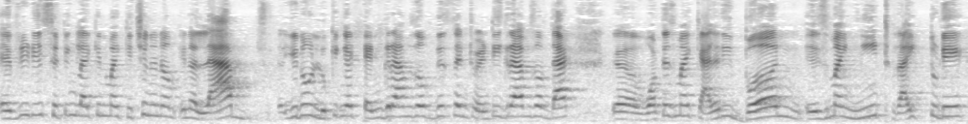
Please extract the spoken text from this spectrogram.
every day sitting like in my kitchen in a, in a lab, you know, looking at 10 grams of this and 20 grams of that. Uh, what is my calorie burn? Is my NEAT right today?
